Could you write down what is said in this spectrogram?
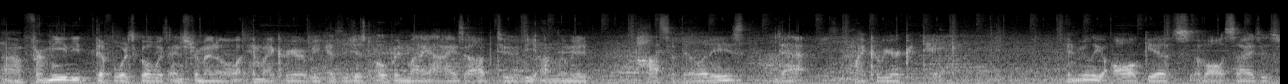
Uh, for me, the, the Ford School was instrumental in my career because it just opened my eyes up to the unlimited possibilities that my career could take. And really all gifts of all sizes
